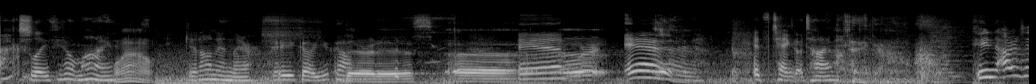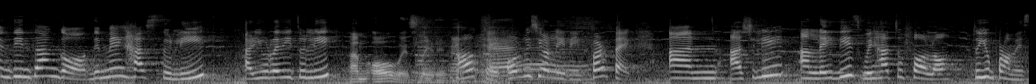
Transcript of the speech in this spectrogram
Actually, if you don't mind, Wow. get on in there. There you go. You got it. There it is. Uh, And we're in. It's tango time. tango. In Argentine tango, the man has to lead. Are you ready to lead? I'm always leading. Okay, always you're leading. Perfect. And Ashley and ladies, we had to follow. Do you promise?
